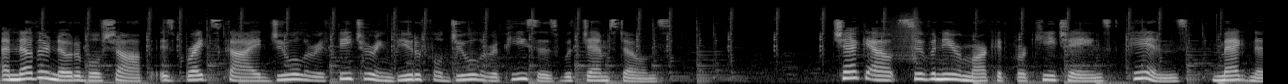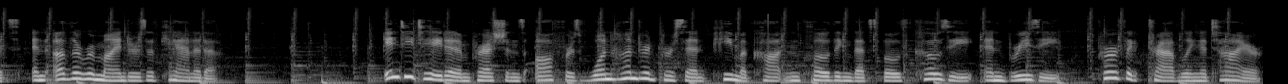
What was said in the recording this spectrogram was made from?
Another notable shop is Bright Sky Jewelry featuring beautiful jewelry pieces with gemstones. Check out Souvenir Market for keychains, pins, magnets, and other reminders of Canada. Intitata Impressions offers 100% Pima cotton clothing that's both cozy and breezy, perfect traveling attire.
